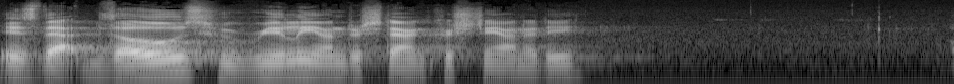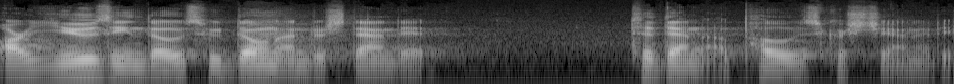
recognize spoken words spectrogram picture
is that those who really understand Christianity are using those who don't understand it to then oppose Christianity.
